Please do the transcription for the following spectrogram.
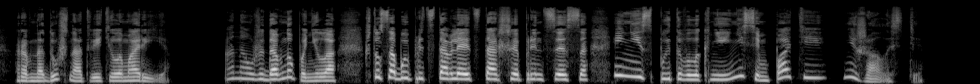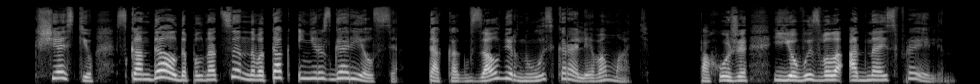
— равнодушно ответила Мария. Она уже давно поняла, что собой представляет старшая принцесса, и не испытывала к ней ни симпатии, ни жалости. К счастью, скандал до полноценного так и не разгорелся, так как в зал вернулась королева-мать. Похоже, ее вызвала одна из фрейлин.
